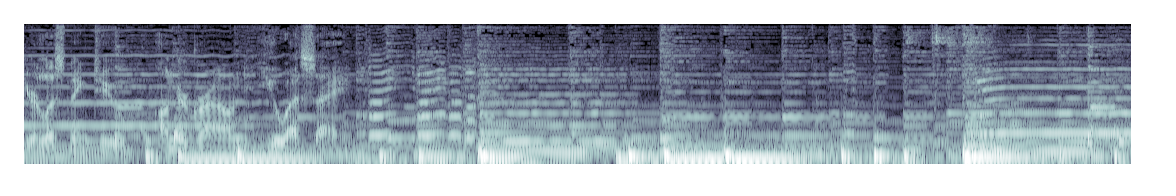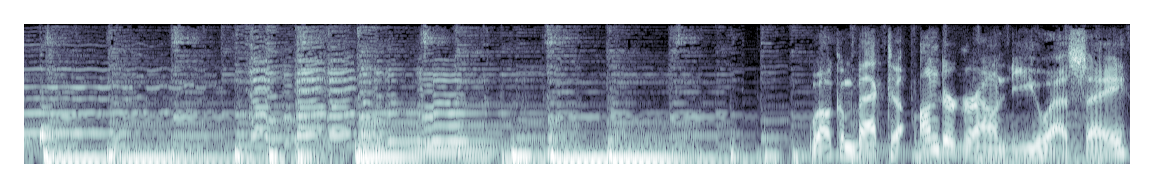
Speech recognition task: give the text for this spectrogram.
You're listening to Underground USA. Welcome back to Underground USA.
